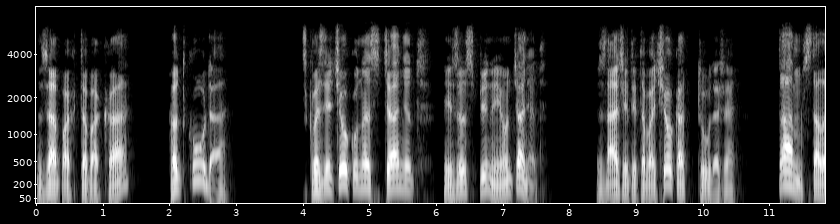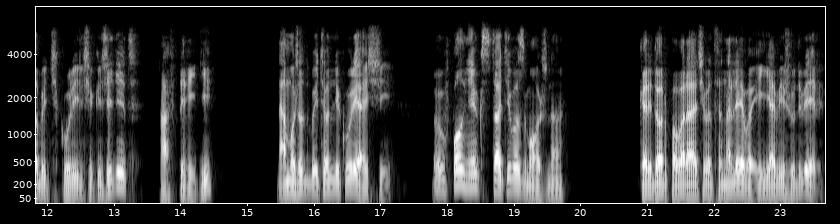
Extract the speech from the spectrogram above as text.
Запах табака? Откуда? Сквознячок у нас тянет, из-за спины он тянет. Значит, и табачок оттуда же. Там, стало быть, курильщик и сидит, а впереди? А может быть, он не курящий, Вполне, кстати, возможно. Коридор поворачивается налево, и я вижу дверь.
